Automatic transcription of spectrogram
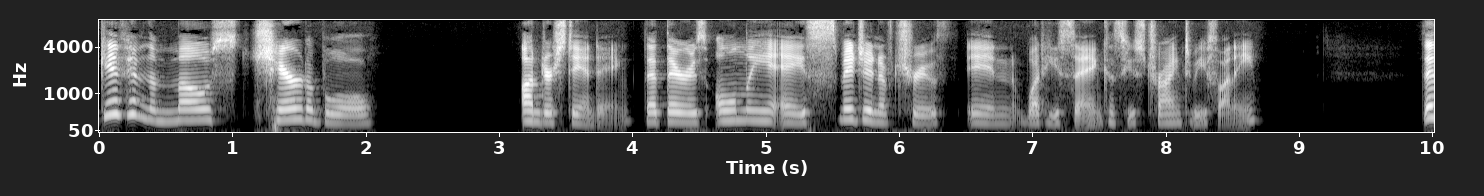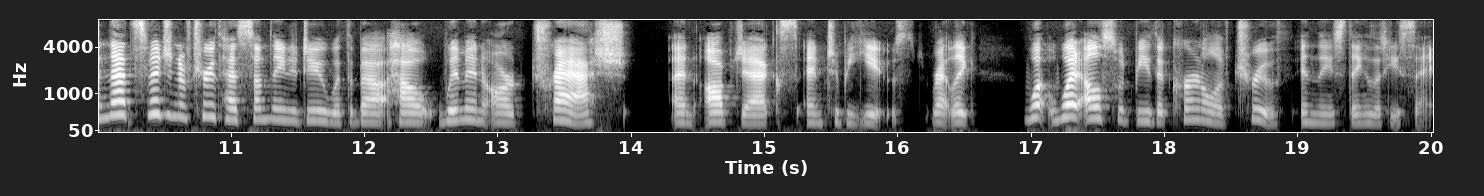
give him the most charitable understanding that there is only a smidgen of truth in what he's saying because he's trying to be funny, then that smidgen of truth has something to do with about how women are trash and objects and to be used, right? Like what what else would be the kernel of truth in these things that he's saying?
